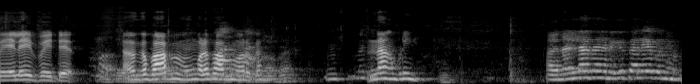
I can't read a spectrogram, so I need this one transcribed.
வேலையை போயிட்டு. அவங்க பாப்போம் உங்களை பாப்போம் இருக்கா? இந்தாங்க அப்படி அது நல்லா தான் இருக்கு தலையை கொஞ்சம்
